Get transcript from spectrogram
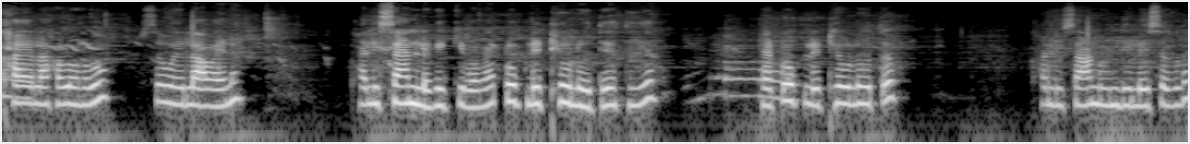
खायला हळूहळू सवय लावायला. खाली सांडलं काही की बघा टोपलीत ठेवलं होते ती ह्या टोपलेत ठेवलं होतं. खाली सांडून दिले सगळं.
